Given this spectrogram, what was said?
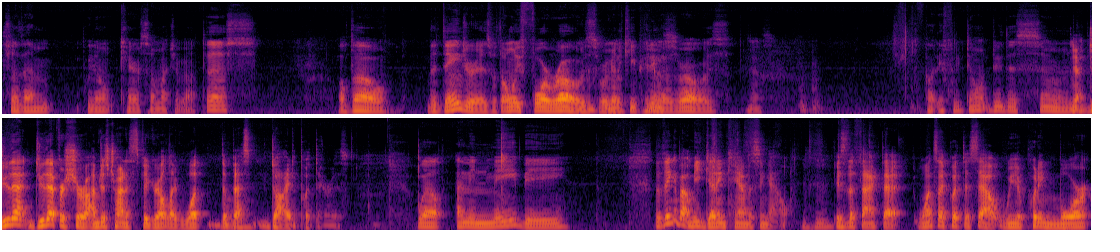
So then we don't care so much about this. Although the danger is with only four rows, we're going to keep hitting Mm-hmm. Yes. those rows. Yes. But if we don't do this soon, Yeah, do that. Do that for sure. I'm just trying to figure out like what the Mm-hmm. best die to put there is. Well, I mean, maybe. The thing about me getting canvassing out Mm-hmm. is the fact that once I put this out, we are putting more.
